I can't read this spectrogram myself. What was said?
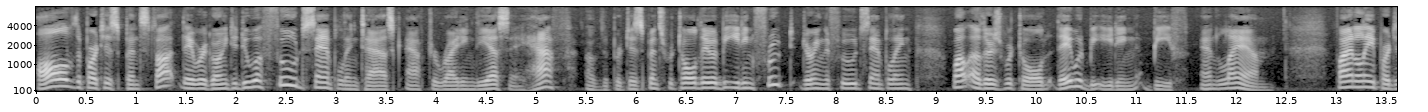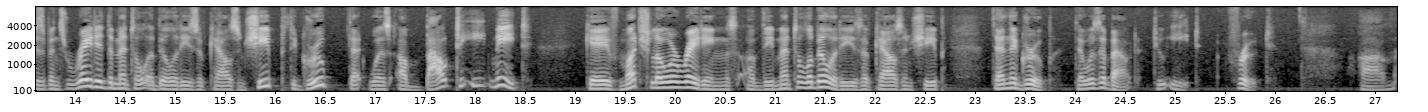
All of the participants thought they were going to do a food sampling task after writing the essay. Half of the participants were told they would be eating fruit during the food sampling, while others were told they would be eating beef and lamb. Finally, participants rated the mental abilities of cows and sheep. The group that was about to eat meat gave much lower ratings of the mental abilities of cows and sheep than the group that was about to eat fruit. Um,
